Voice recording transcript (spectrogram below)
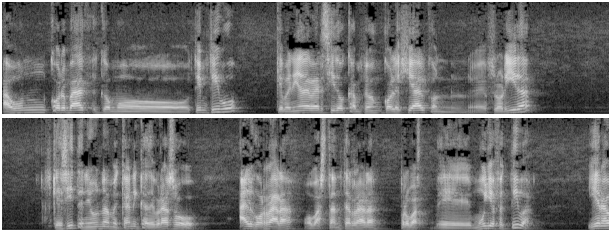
a un quarterback como Tim Tebow, que venía de haber sido campeón colegial con eh, Florida, que sí tenía una mecánica de brazo algo rara, o bastante rara, pero eh, muy efectiva. Y era,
